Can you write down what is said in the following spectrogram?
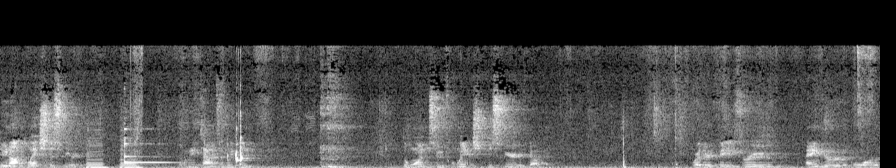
Do not quench the Spirit. How many times have we been the ones who have quenched the Spirit of God? Whether it be through anger or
